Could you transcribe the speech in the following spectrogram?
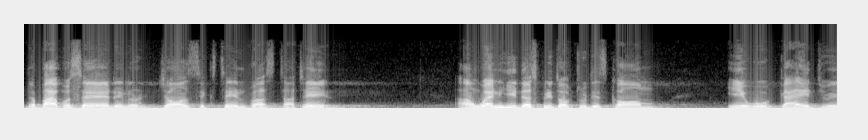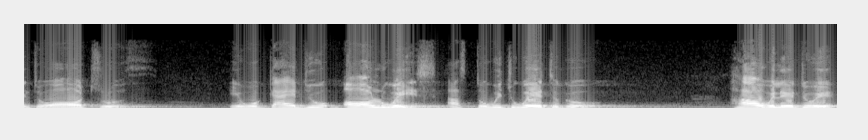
The Bible said in John 16, verse 13, and when he, the Spirit of truth, is come, he will guide you into all truth. He will guide you always as to which way to go. How will he do it?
